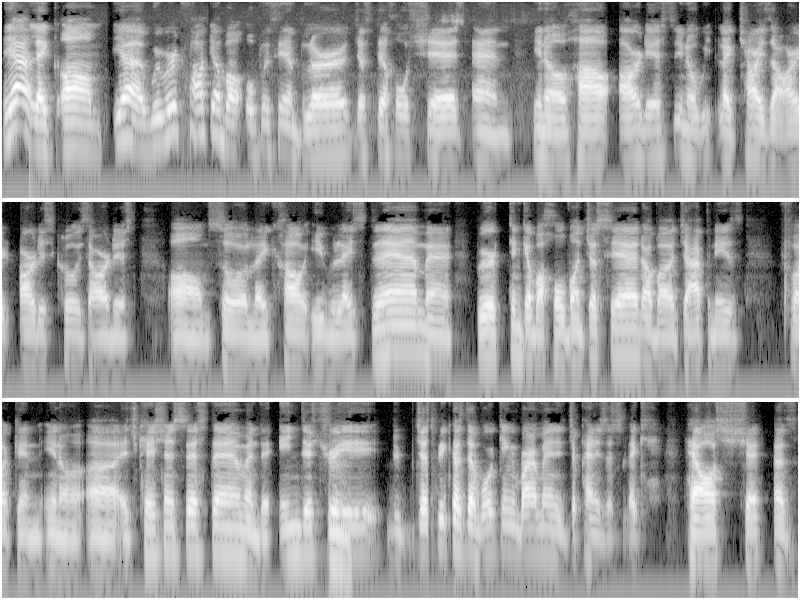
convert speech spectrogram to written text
Yeah, like um, yeah, we were talking about OpenSea and Blur, just the whole shit, and you know how artists, you know, we like Charlie's art artist, Chloe's an artist, um, so like how it relates to them, and we were thinking about a whole bunch of shit about Japanese fucking you know uh education system and the industry just because the working environment in Japan is just like hell shit as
